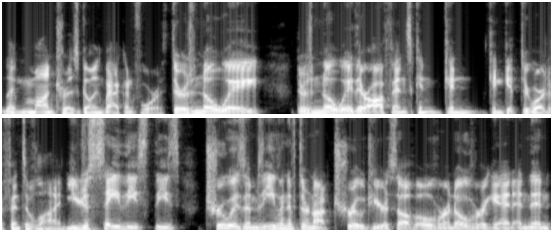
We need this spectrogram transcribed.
like mantras going back and forth. There's no way. There's no way their offense can can can get through our defensive line. You just say these these truisms, even if they're not true, to yourself over and over again, and then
